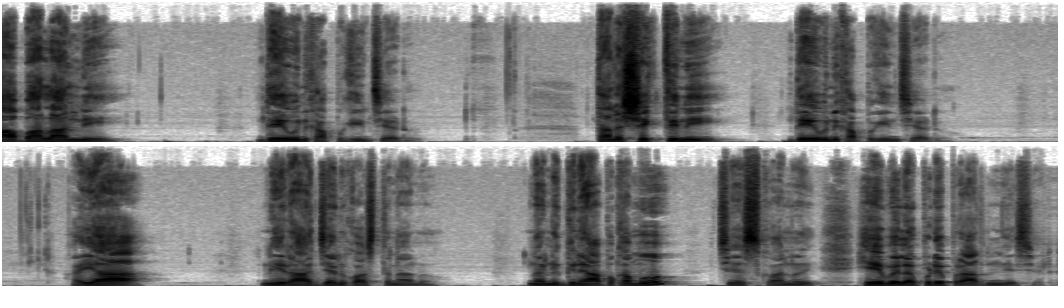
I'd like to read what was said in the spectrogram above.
ఆ బలాన్ని దేవునికి అప్పగించాడు. తన శక్తిని దేవునికి అప్పగించాడు. అయ్యా నీ రాజ్యానికి వస్తున్నాను. నన్ను జ్ఞాపకము చేసుకోను హేబేలు అప్పుడే ప్రార్థన చేశాడు.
